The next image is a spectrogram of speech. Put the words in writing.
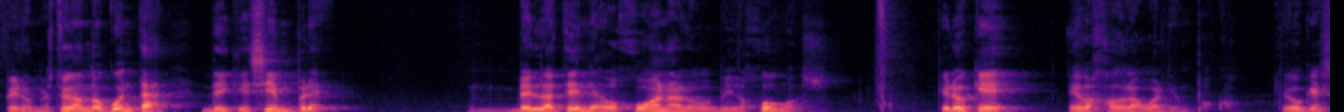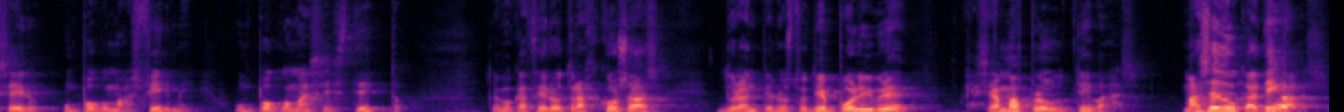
pero me estoy dando cuenta de que siempre ven la tele o juegan a los videojuegos. Creo que he bajado la guardia un poco, tengo que ser un poco más firme, un poco más estricto, tengo que hacer otras cosas durante nuestro tiempo libre que sean más productivas, más educativas.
